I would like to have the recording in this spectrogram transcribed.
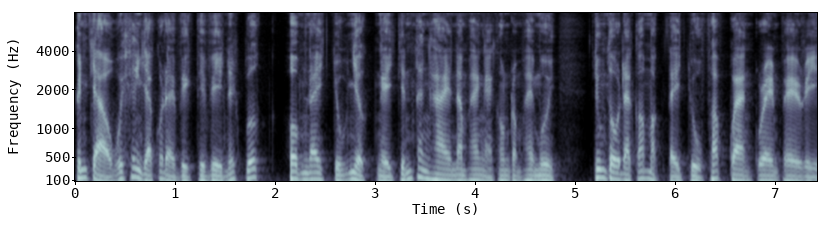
Kính chào quý khán giả của Đài Việt TV Network. Hôm nay Chủ nhật ngày 9 tháng 2 năm 2020, chúng tôi đã có mặt tại chùa Pháp Quang Grand Prairie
